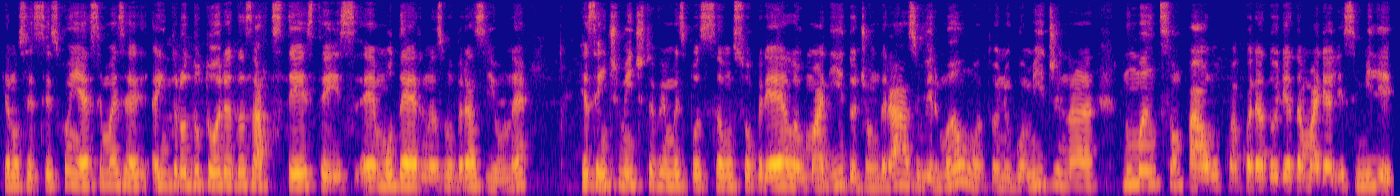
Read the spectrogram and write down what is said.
que eu não sei se vocês conhecem, mas é a introdutora das artes têxteis é, modernas no Brasil, né? Recentemente teve uma exposição sobre ela, o marido, John Grazi, o irmão, Antônio Gomide, na, no MAN de São Paulo, com a curadoria da Maria Alice Millier.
